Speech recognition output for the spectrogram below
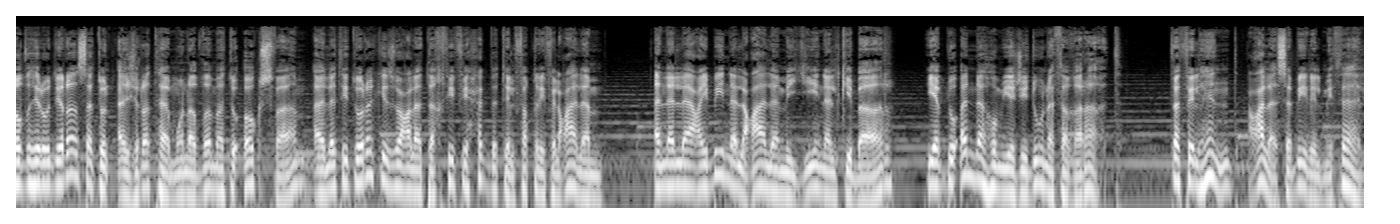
تظهر دراسة أجرتها منظمة أوكسفام التي تركز على تخفيف حدة الفقر في العالم أن اللاعبين العالميين الكبار يبدو أنهم يجدون ثغرات. ففي الهند على سبيل المثال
